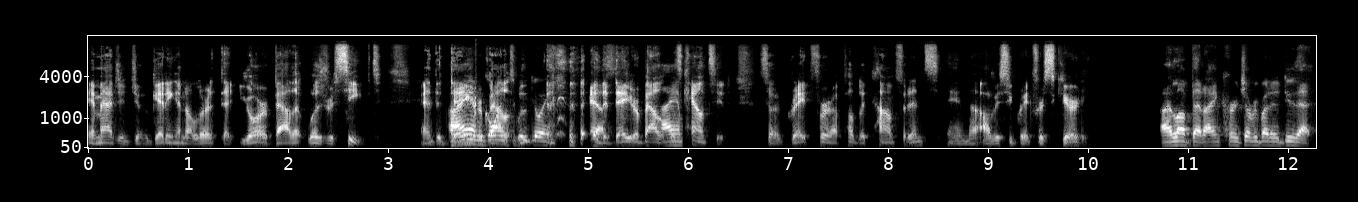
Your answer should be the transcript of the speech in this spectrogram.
Imagine, Joe, getting an alert that your ballot was received and the day your ballot was, doing, and yes, the day your ballot was counted. So great for uh, public confidence and uh, obviously great for security. I love that. I encourage everybody to do that.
